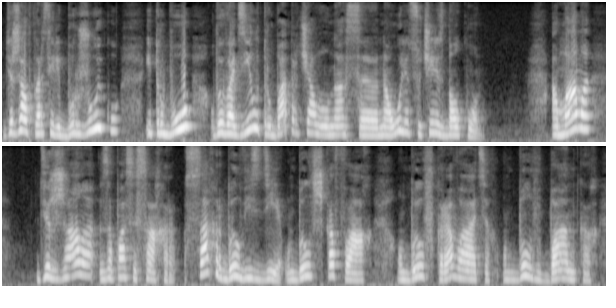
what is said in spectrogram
держал в квартире буржуйку и трубу выводил, труба торчала у нас э, на улицу через балкон. А мама держала запасы сахара. Сахар был везде, он был в шкафах, он был в кроватях, он был в банках –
